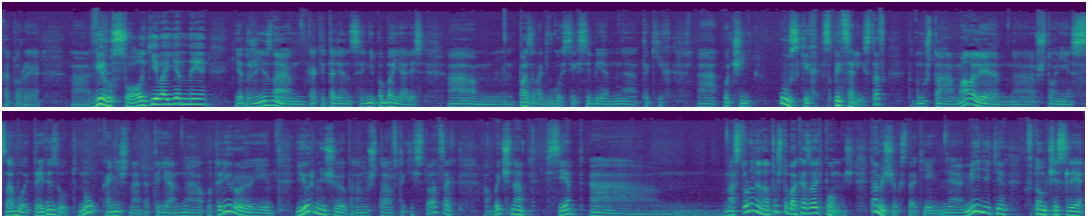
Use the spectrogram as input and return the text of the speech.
которые вирусологи военные, я даже не знаю, как итальянцы не побоялись позвать в гости к себе таких очень узких специалистов, потому что мало ли, э, что они с собой привезут. Ну, конечно, это я э, утрирую и юрничаю, потому что в таких ситуациях обычно все а, настроены на то, чтобы оказывать помощь. Там еще, кстати, э, медики в том числе.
